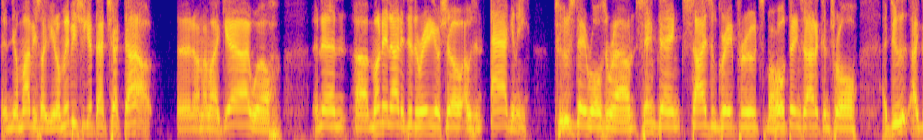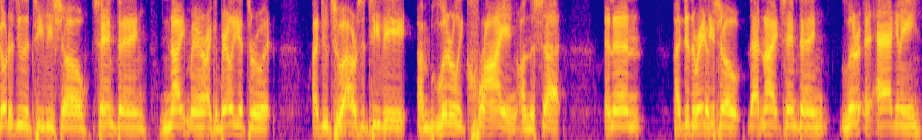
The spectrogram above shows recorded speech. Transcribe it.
And you know, Mavi's like, you know, maybe you should get that checked out. And I'm like, yeah, I will. And then uh, Monday night, I did the radio show. I was in agony. Tuesday rolls around, same thing, size of grapefruits. My whole thing's out of control. I do. I go to do the TV show, same thing, nightmare. I can barely get through it. I do two hours of TV. I'm literally crying on the set, and then I did the radio show that night. Same thing, liter- agony.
